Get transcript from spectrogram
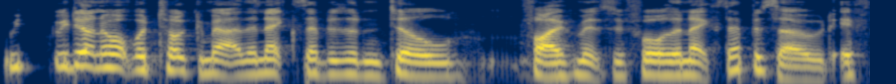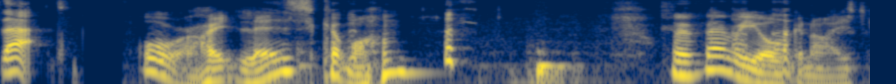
we? We don't know what we're talking about in the next episode until five minutes before the next episode, if that. All right, Liz, come on. We're very organised.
